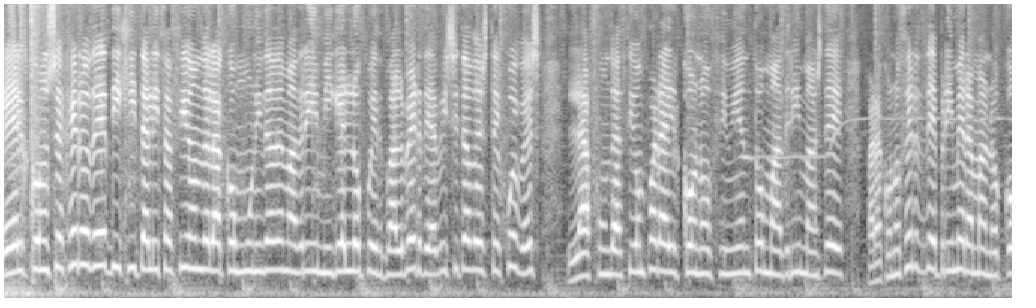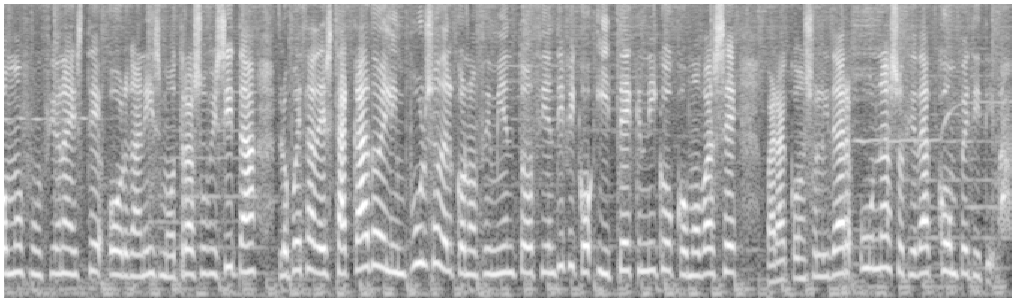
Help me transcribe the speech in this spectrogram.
El consejero de Digitalización de la Comunidad de Madrid, Miguel López Valverde, ha visitado este jueves la Fundación para el Conocimiento Madrid Más D para conocer de primera mano cómo funciona este organismo. Tras su visita, López ha destacado el impulso del conocimiento científico y técnico como base para consolidar una sociedad competitiva.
